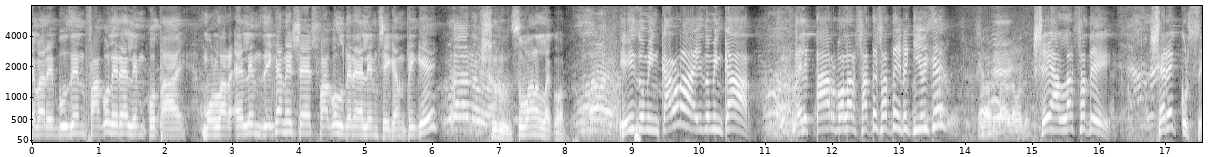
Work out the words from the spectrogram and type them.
এবারে বুঝেন পাগলের এলেম কোথায়? মোল্লার এলেম যেখানে শেষ পাগলদের এলেম সেখান থেকে শুরু। সুবাহ আল্লাহ কর এই জমিন কারও না? এই জমিন কার? তাইলে তার বলার সাথে সাথে এটা কি হয়েছে সে আল্লাহর সাথে সেরেক করছে।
